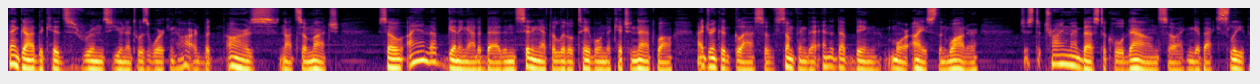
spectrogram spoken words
Thank God the kids' room's unit was working hard, but ours not so much. So I end up getting out of bed and sitting at the little table in the kitchenette while I drink a glass of something that ended up being more ice than water, just trying my best to cool down so I can get back to sleep.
